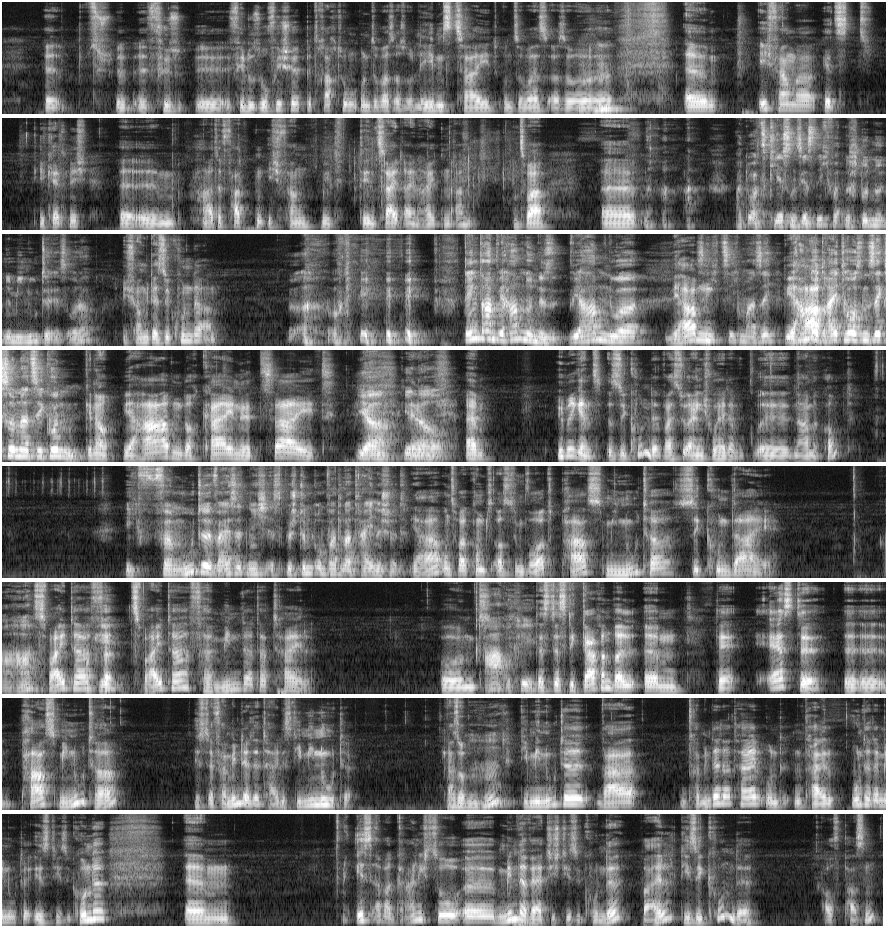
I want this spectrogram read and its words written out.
äh, philosophische Betrachtung und sowas, also Lebenszeit und sowas. Also äh, ähm, ich fange mal jetzt, ihr kennt mich, äh, ähm, harte Fakten, ich fange mit den Zeiteinheiten an. Und zwar, äh, Ach, du erklärst uns jetzt nicht, was eine Stunde und eine Minute ist, oder? ich fange mit der Sekunde an. Okay. Denk dran, wir haben nur, eine, wir haben nur Wir haben, 60 mal 6. Wir, wir haben haben- nur 3600 Sekunden. genau, wir haben doch keine Zeit. Ja, genau. Ja. Ähm, übrigens, Sekunde, weißt du eigentlich, woher der äh, Name kommt? Ich vermute, weiß es nicht, ist bestimmt um was Lateinisches. Ja, und zwar kommt es aus dem Wort pars minuta secundae. Aha. Zweiter, Okay. ver, zweiter verminderter Teil. Und Ah, okay. das, das liegt daran, weil ähm, der erste äh, äh, pars minuta ist der verminderte Teil, ist die Minute. Also die Minute war verminderter Teil und ein Teil unter der Minute ist die Sekunde. Ähm, ist aber gar nicht so äh, minderwertig, die Sekunde, weil die Sekunde, aufpassen,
